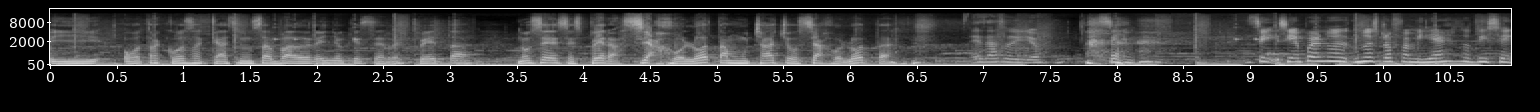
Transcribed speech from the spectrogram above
y otra cosa que hace un salvadoreño que se respeta, no se desespera, se ajolota, muchachos, se ajolota. Esa soy yo. Sí, siempre nue- nuestros familiares nos dicen,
